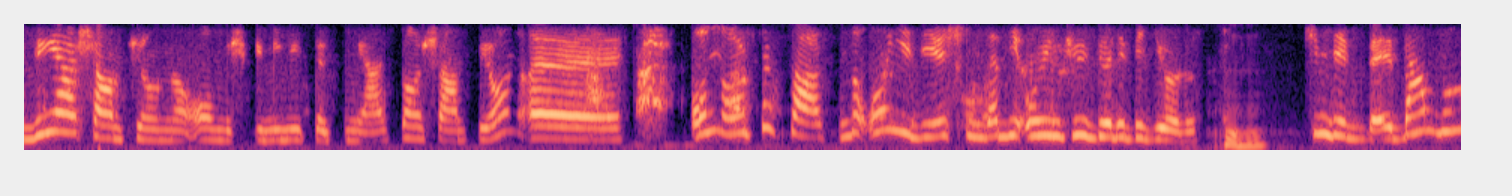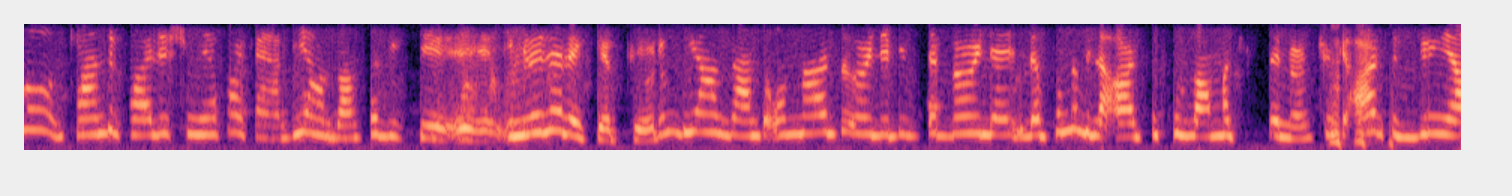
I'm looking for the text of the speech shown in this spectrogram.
dünya şampiyonu olmuş bir milli takım yani son şampiyon. Ee, onun orta sahasında 17 yaşında bir oyuncuyu görebiliyoruz. Hı hı. Şimdi e, ben bunu kendi paylaşımı yaparken yani bir yandan tabii ki e, imrenerek yapıyorum. Bir yandan da onlar da öyle bizde böyle lafını bile artık kullanmak istemiyorum. Çünkü artık dünya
